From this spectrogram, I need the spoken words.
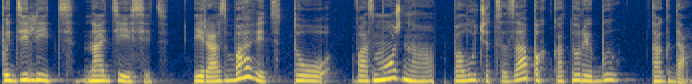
поделить на 10 и разбавить, то, возможно, получится запах, который был тогда.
